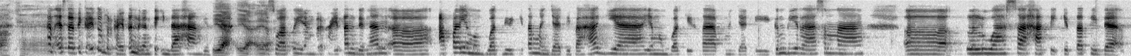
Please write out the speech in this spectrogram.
Okay. Kan estetika itu berkaitan dengan keindahan gitu yeah, ya. Yeah, yeah. Sesuatu yang berkaitan dengan uh, apa yang membuat diri kita menjadi bahagia, yang membuat kita menjadi gembira, senang, uh, leluasa hati kita tidak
